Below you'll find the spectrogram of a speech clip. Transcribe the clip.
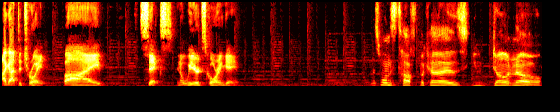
I got Detroit by six in a weird scoring game. This one's tough because you don't know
